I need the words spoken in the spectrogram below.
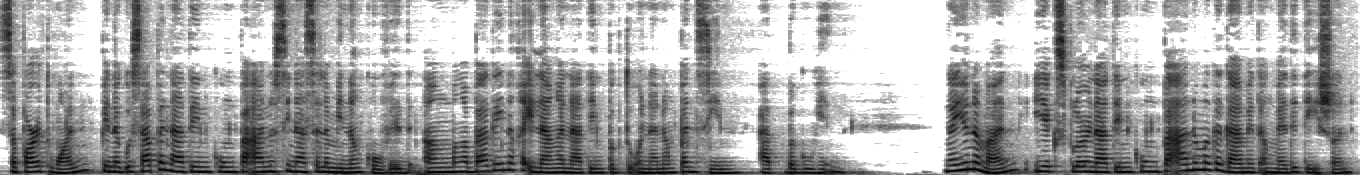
Sa part 1, pinag-usapan natin kung paano sinasalamin ng COVID ang mga bagay na kailangan natin pagtuunan ng pansin at baguhin. Ngayon naman, i-explore natin kung paano magagamit ang meditation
